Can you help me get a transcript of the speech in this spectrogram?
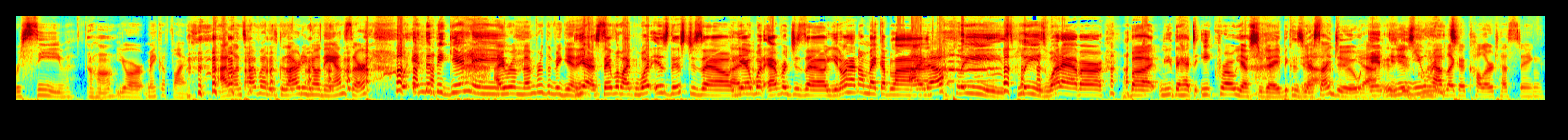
receive Uh-huh. your makeup lines? I want to talk about this because I already know the answer. well, in the beginning, I remember the beginning. Yes, they were like, "What is this, Gizelle? yeah, know. whatever, Gizelle. You don't have no makeup line. I know. please, please, whatever." But they had to eat crow yesterday because yes, I do, Yeah. and it you, is you great. have like a color testing.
